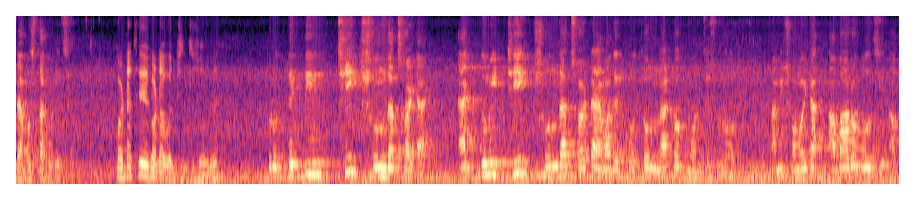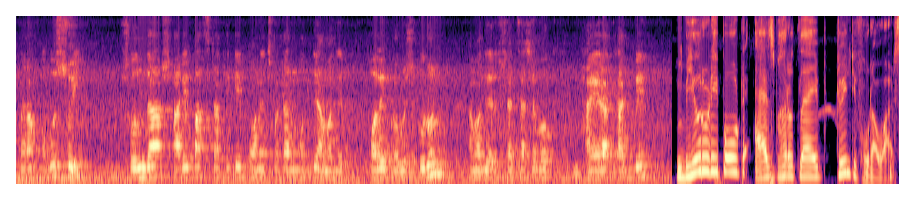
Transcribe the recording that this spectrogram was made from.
ব্যবস্থা করেছি। কটা থেকে কটা পর্যন্ত চলবে? প্রত্যেক দিন ঠিক সন্ধ্যা ছয়টায়। একদমই ঠিক সন্ধ্যা ছয়টায় আমাদের প্রথম নাটক মঞ্চে শুরু হবে। আমি সময়টা আবারও বলছি, আপনারা অবশ্যই সন্ধ্যা সাড়ে পাঁচটা থেকে পৌনে ছটার মধ্যে আমাদের হলে প্রবেশ করুন। আমাদের স্বেচ্ছাসেবক ভাইয়েরা থাকবে। Bureau report as Bharat live twenty four hours.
